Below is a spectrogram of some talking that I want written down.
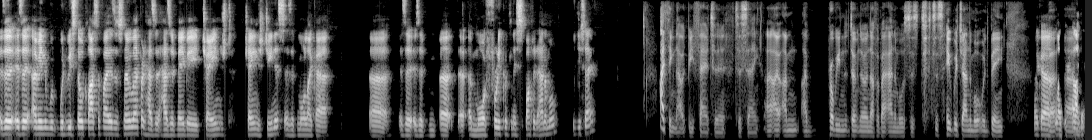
Is it? Is it? I mean, w- would we still classify it as a snow leopard? Has it? Has it maybe changed? Changed genus? Is it more like a? Uh, is it? Is it uh, a, a more frequently spotted animal? Would you say? I think that would be fair to to say. I, I, I'm I probably don't know enough about animals to to say which animal it would be. Like a But, like like um, an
